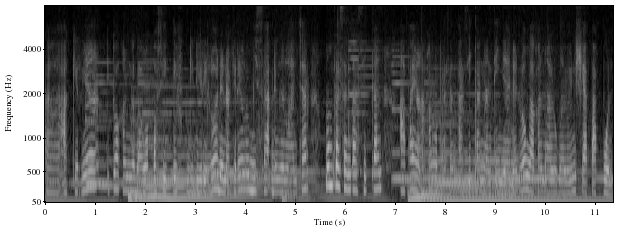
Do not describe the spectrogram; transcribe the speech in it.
uh, akhirnya itu akan ngebawa positif di diri lo dan akhirnya lo bisa dengan lancar mempresentasikan apa yang akan lo presentasikan nantinya. Dan lo nggak akan malu-maluin siapa pun.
